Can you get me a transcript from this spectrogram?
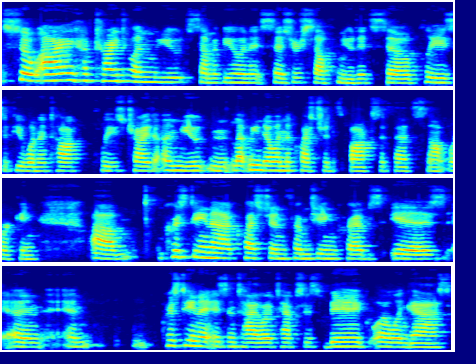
so I have tried to unmute some of you and it says you're self-muted. So please, if you want to talk, please try to unmute and let me know in the questions box if that's not working. Um, Christina, a question from Gene Krebs is, and, and Christina is in Tyler, Texas, big oil and gas.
